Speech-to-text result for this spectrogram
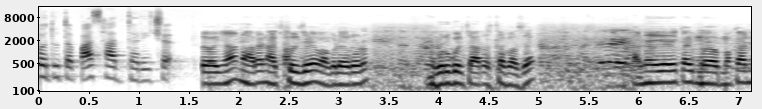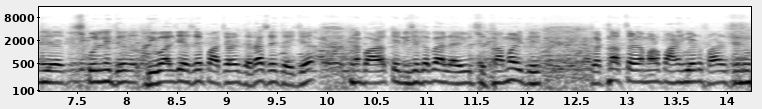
વધુ તપાસ હાથ ધરી છે. અહીંયા નારાયણ હાઈસ્કૂલ છે વાગડે રોડ. ગુરુકુલ ચાર રસ્તા પાસે. અને એ કંઈક મકાનની, સ્કૂલની દિવાલ જે હશે, પાછળ ધરાશય થઈ છે. અને બાળકે નીચે દબાયેલા એવી સૂચના મળી હતી. ઘટના સ્થળે અમારો પાણીગેટ ફાયર સ્ટેશન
